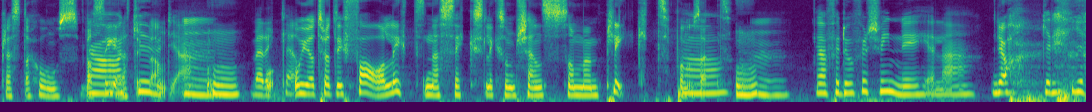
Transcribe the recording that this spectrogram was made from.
prestationsbaserat ja, ibland. ja. Mm. Mm. Verkligen. Och, och jag tror att det är farligt när sex liksom känns som en plikt på något Ja. sätt. Mm. Mm. ja, för då försvinner ju hela Ja. grejen.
